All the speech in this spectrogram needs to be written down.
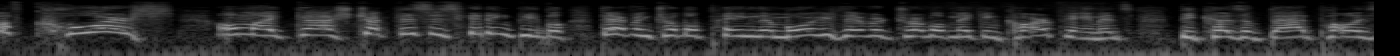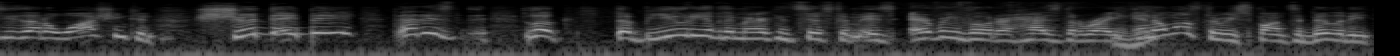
Of course. Oh my gosh, Chuck, this is hitting people. They're having trouble paying their mortgage. They're having trouble making car payments because of bad policies out of Washington. Should they be? That is, look, the beauty of the American system is every voter has the right mm-hmm. and almost the responsibility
